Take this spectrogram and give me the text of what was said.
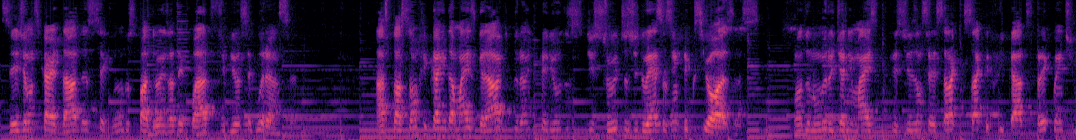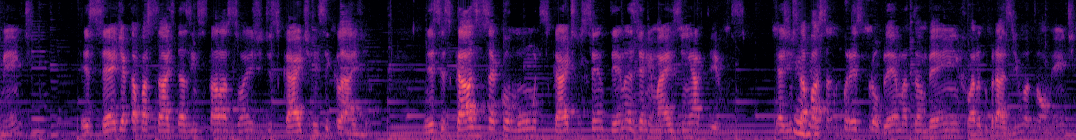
sejam descartadas segundo os padrões adequados de biossegurança. A situação fica ainda mais grave durante períodos de surtos de doenças infecciosas, quando o número de animais que precisam ser sacrificados frequentemente excede a capacidade das instalações de descarte e reciclagem. Nesses casos, é comum o descarte de centenas de animais em aterros. E a gente está uhum. passando por esse problema também fora do Brasil atualmente.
